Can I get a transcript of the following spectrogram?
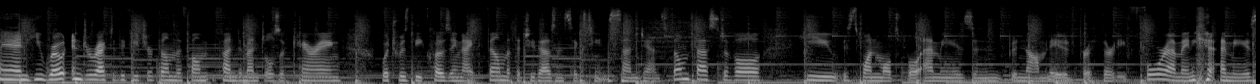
And he wrote and directed the feature film The film Fundamentals of Caring, which was the closing night film at the 2016 Sundance Film Festival. He has won multiple Emmys and been nominated for 34 Emmys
